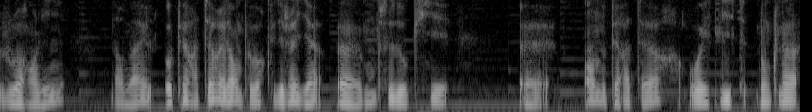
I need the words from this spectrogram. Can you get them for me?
joueur en ligne, normal, opérateur, et là on peut voir que déjà il y a mon pseudo qui est en opérateur, whitelist, donc là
